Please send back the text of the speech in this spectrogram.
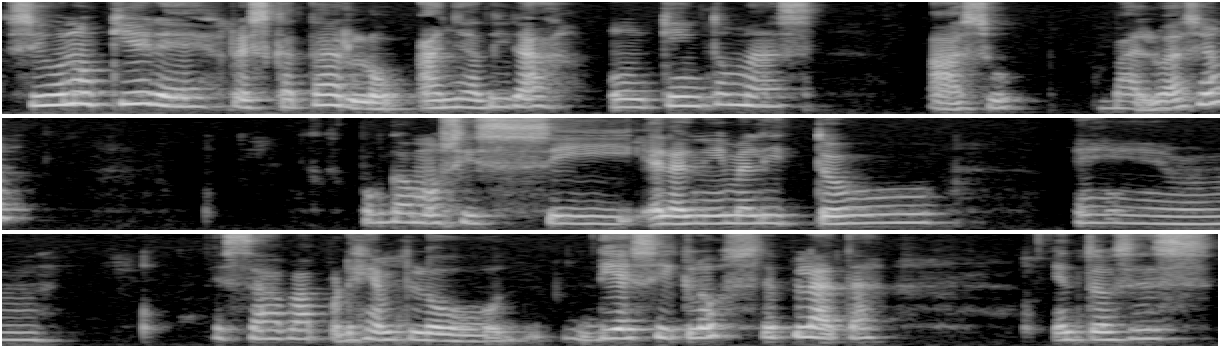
Si uno quiere rescatarlo, añadirá un quinto más a su valuación. Pongamos si, si el animalito eh, pesaba, por ejemplo, 10 ciclos de plata, entonces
